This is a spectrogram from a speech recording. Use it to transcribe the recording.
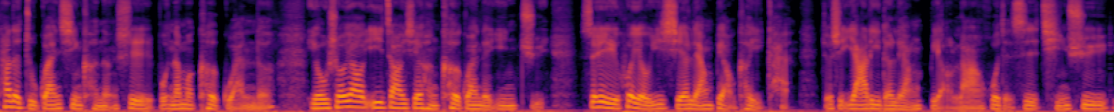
他的主观性可能是不那么客观了。有时候要依照一些很客观的依据，所以会有一些量表可以看，就是压力的量表啦，或者是情绪，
